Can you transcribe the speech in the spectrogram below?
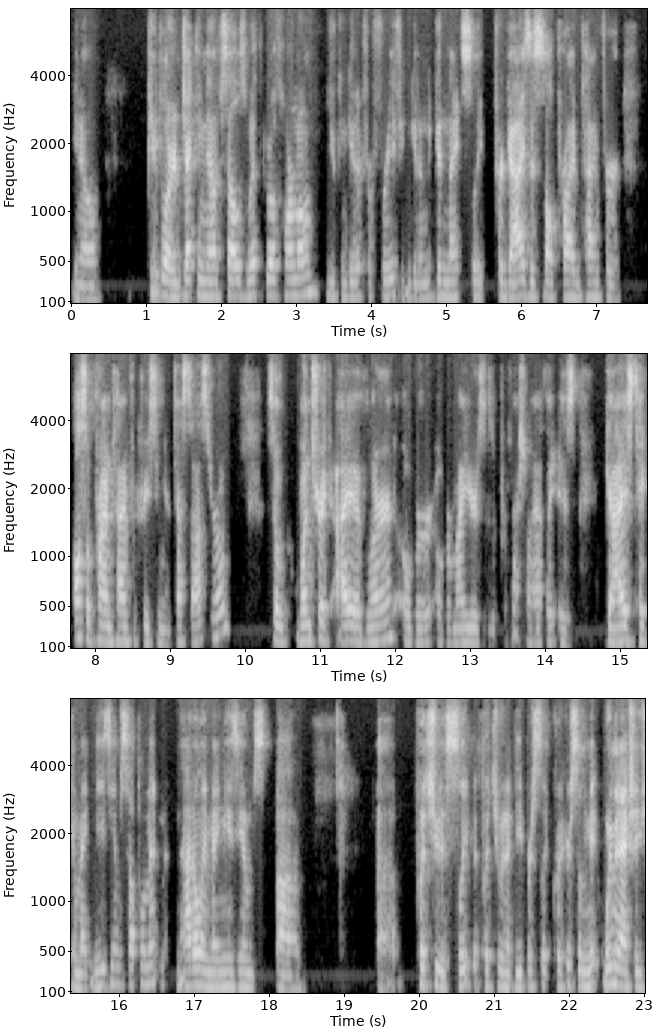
you know people are injecting themselves with growth hormone, you can get it for free if you can get a good night's sleep. For guys, this is all prime time for also prime time for increasing your testosterone. So one trick I have learned over over my years as a professional athlete is guys take a magnesium supplement. Not only magnesium's uh, uh, puts you to sleep, it puts you in a deeper sleep quicker. So the women actually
